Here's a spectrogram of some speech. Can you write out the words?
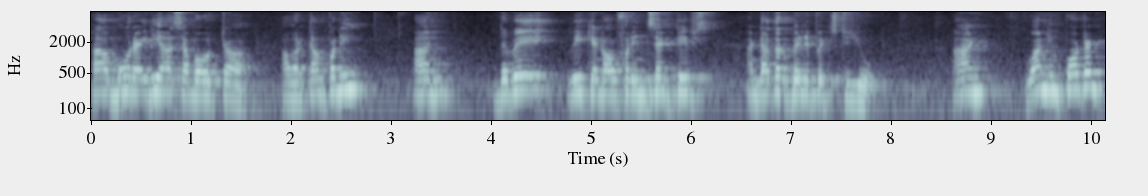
have more ideas about uh, our company and the way we can offer incentives and other benefits to you. And one important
